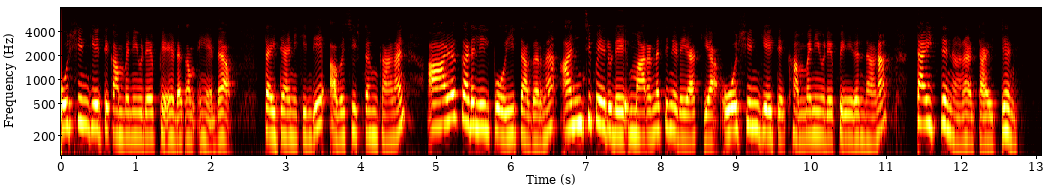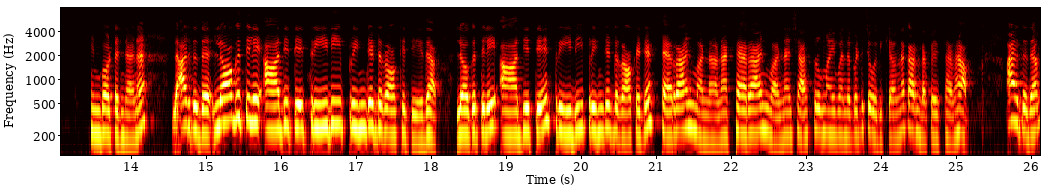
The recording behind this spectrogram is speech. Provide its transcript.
ഓഷ്യൻ ഗേറ്റ് കമ്പനിയുടെ പേടകം ഏത്? ടൈറ്റാനിക്കിന്റെ അവശിഷ്ടം കാണാൻ ആഴക്കടലിൽ പോയി തകർന്ന് അഞ്ച് പേരുടെ മരണത്തിനിടയാക്കിയ ഓഷ്യൻ ഗേറ്റ് കമ്പനിയുടെ പേരെന്താണ്? ടൈറ്റൻ ആണ്. ടൈറ്റൻ. ഇമ്പോർട്ടന്റ് ആണ്. അടുത്തത് ലോകത്തിലെ ആദ്യത്തെ ത്രീ ഡി പ്രിന്റഡ് റോക്കറ്റ് ഏത്? ലോകത്തിലെ ആദ്യത്തെ three D printed rocket Terran one ആണ്. ടെറാൻ വൺ ശാസ്ത്രവുമായി ബന്ധപ്പെട്ട് ചോദിക്കാവുന്ന കറണ്ട് അഫയേഴ്സ് ആണ്. അടുത്തത്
